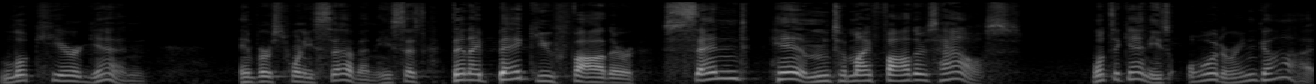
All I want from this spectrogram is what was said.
Look here again in verse 27. He says, Then I beg you, Father, send him to my father's house. Once again, he's ordering God.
